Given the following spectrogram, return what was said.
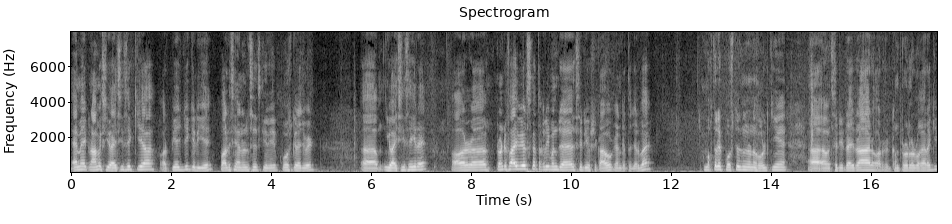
M A economics U I C سے کیا اور پی ایچ ڈی کے لیے پالیسی انالیسس کے لیے post graduate U I C سے ہی رہے. اور ٹوئنٹی فائیو ایئرس کا تقریباً جو ہے سٹی آف شکاگو کا ان کا تجربہ ہے. مختلف پوسٹز انہوں نے ہولڈ کیے ہیں سٹی ٹریجرار اور کنٹرولر وغیرہ کی.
